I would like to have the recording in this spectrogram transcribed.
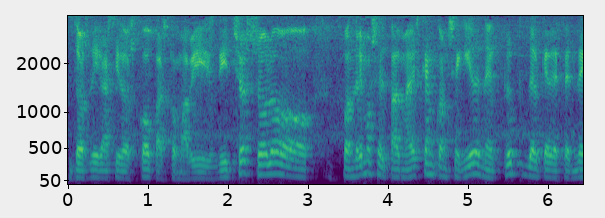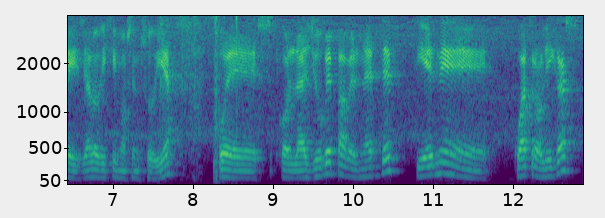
dos ligas y dos copas, como habéis dicho, solo pondremos el palmarés que han conseguido en el club del que defendéis, ya lo dijimos en su día. Pues con la Juve, Pavel Nedved tiene cuatro ligas,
